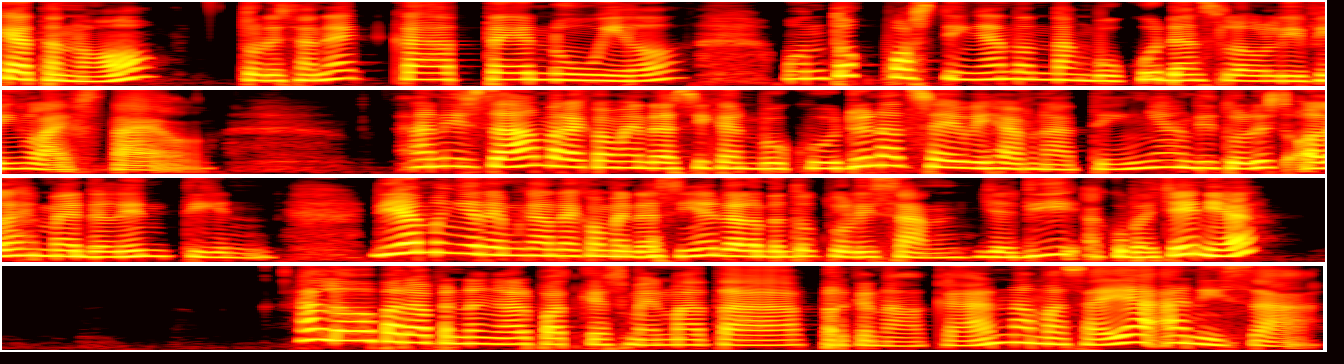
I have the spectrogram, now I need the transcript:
@keteno, tulisannya katenuil, untuk postingan tentang buku dan slow living lifestyle. Anissa merekomendasikan buku Do Not Say We Have Nothing yang ditulis oleh Madeline Tin. Dia mengirimkan rekomendasinya dalam bentuk tulisan, jadi aku bacain ya. Halo para pendengar podcast Main Mata, perkenalkan nama saya Anissa.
